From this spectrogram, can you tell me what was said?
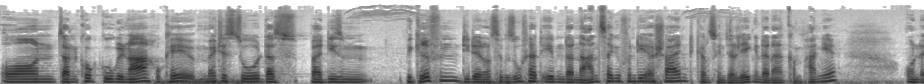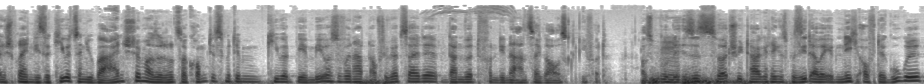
Und dann guckt Google nach, okay, möchtest du, dass bei diesen Begriffen, die der Nutzer gesucht hat, eben dann eine Anzeige von dir erscheint, die kannst du hinterlegen in deiner Kampagne. Und entsprechend diese Keywords, wenn die übereinstimmen, also der Nutzer kommt jetzt mit dem Keyword BMW, was wir vorhin hatten, auf die Webseite, dann wird von dir eine Anzeige ausgeliefert. Also im Grunde ist es Search Retargeting, es basiert aber eben nicht auf der Google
